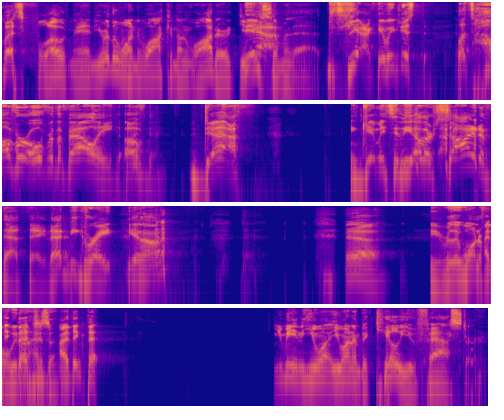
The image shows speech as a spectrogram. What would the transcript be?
Let's float, man. You're the one walking on water. Give me some of that. Yeah, can we just let's hover over the valley of death and get me to the other side of that thing? That'd be great, you know? Yeah. Be really wonderful. I think we that just. to- I think that. You mean he want you want him to kill you faster?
